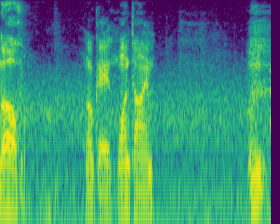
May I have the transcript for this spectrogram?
Oh, okay, one time.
